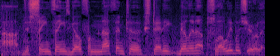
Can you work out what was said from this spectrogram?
Uh, just seen things go from nothing to steady building up, slowly but surely.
